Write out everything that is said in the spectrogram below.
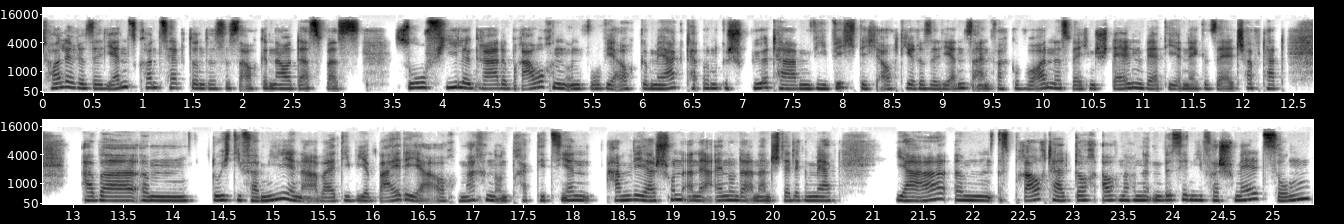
tolle Resilienzkonzepte und das ist auch genau das, was so viele gerade brauchen und wo wir auch gemerkt und gespürt haben, wie wichtig auch die Resilienz einfach geworden ist, welchen Stellenwert die in der Gesellschaft hat. Aber ähm, durch die Familienarbeit, die wir beide ja auch machen und praktizieren, haben wir ja schon an der einen oder anderen Stelle gemerkt, ja, ähm, es braucht halt doch auch noch ein bisschen die Verschmelzung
